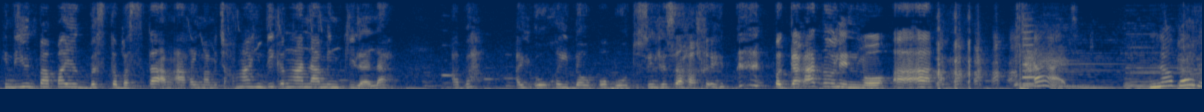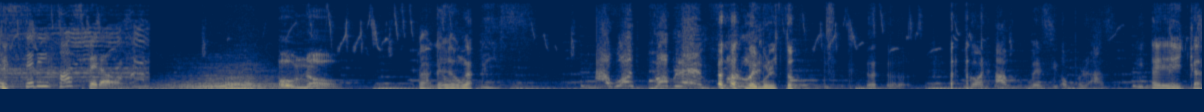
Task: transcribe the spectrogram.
hindi yun papayag basta-basta ang aking mami. Tsaka nga, hindi ka nga namin kilala. Aba, ay okay daw po, boto sila sa akin. Pagkakatulin mo, ah, ah, at Navoto City Hospital. Nagalaw nga. I want problems! May multo. God have mercy upon us. Ay, ka.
